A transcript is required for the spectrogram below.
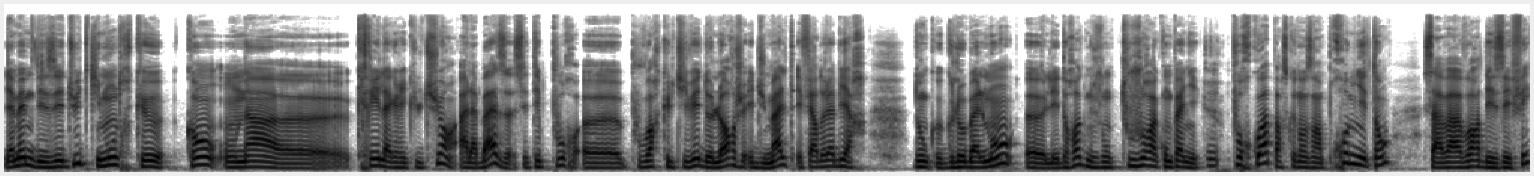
Il y a même des études qui montrent que quand on a créé l'agriculture, à la base, c'était pour pouvoir cultiver de l'orge et du malt et faire de la bière. Donc globalement, euh, les drogues nous ont toujours accompagnés. Mm. Pourquoi? Parce que dans un premier temps, ça va avoir des effets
